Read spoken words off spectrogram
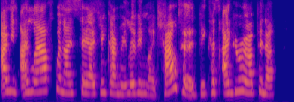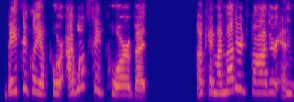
I mean, I laugh when I say I think I'm reliving my childhood because I grew up in a basically a poor. I won't say poor, but okay, my mother and father and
